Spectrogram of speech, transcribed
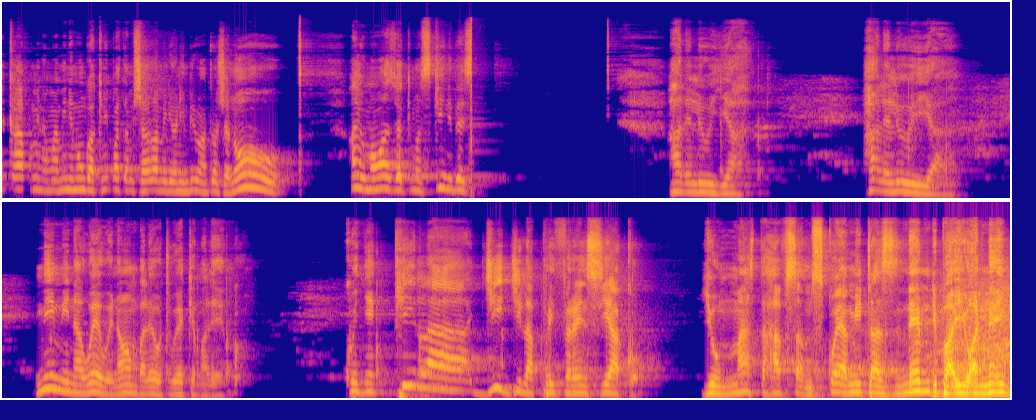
mekaa hapo mi namwamini mungu akinipata mshahara wa milioni mbili unatosha. No! Hayo mawazo ya kimaskini besi haleluya. Haleluya. Mimi na wewe naomba leo tuweke malengo. Kwenye kila jiji la preference yako you must have some square meters named by your name.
